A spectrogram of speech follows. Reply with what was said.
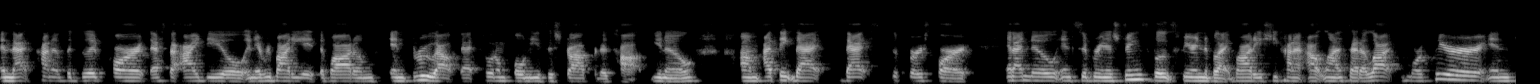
And that's kind of the good part. That's the ideal. And everybody at the bottom and throughout that totem pole needs to strive for the top, you know. Um, I think that that's the first part. And I know in Sabrina Strings' book, Fearing the Black Body, she kind of outlines that a lot more clearer and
